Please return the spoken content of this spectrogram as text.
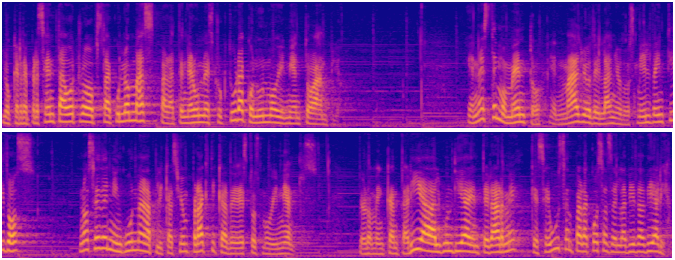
lo que representa otro obstáculo más para tener una estructura con un movimiento amplio. En este momento, en mayo del año 2022, no sé de ninguna aplicación práctica de estos movimientos, pero me encantaría algún día enterarme que se usan para cosas de la vida diaria.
